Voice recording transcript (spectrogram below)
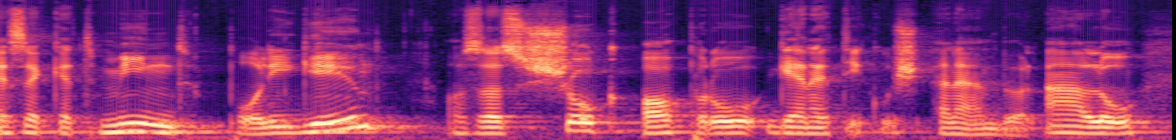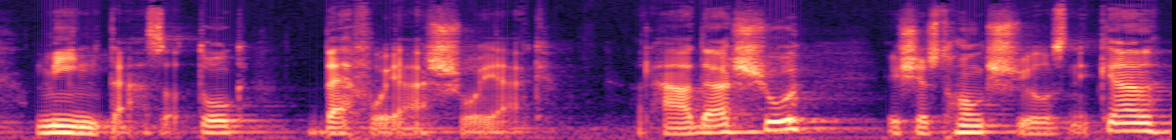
Ezeket mind poligén, azaz sok apró genetikus elemből álló mintázatok befolyásolják. Ráadásul, és ezt hangsúlyozni kell,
